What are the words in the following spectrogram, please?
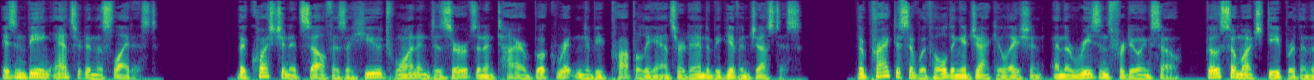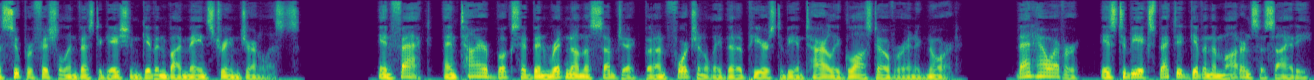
isn't being answered in the slightest. The question itself is a huge one and deserves an entire book written to be properly answered and to be given justice. The practice of withholding ejaculation, and the reasons for doing so, go so much deeper than the superficial investigation given by mainstream journalists. In fact, entire books have been written on the subject, but unfortunately, that appears to be entirely glossed over and ignored. That, however, is to be expected given the modern society,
